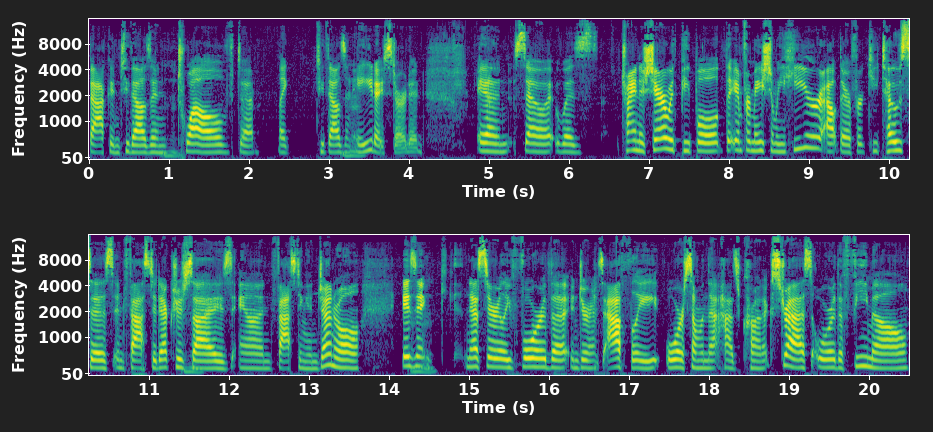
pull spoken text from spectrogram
back in 2012 mm-hmm. to like 2008, mm-hmm. I started. And so it was trying to share with people the information we hear out there for ketosis and fasted exercise mm-hmm. and fasting in general isn't mm-hmm. Necessarily for the endurance athlete or someone that has chronic stress or the female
